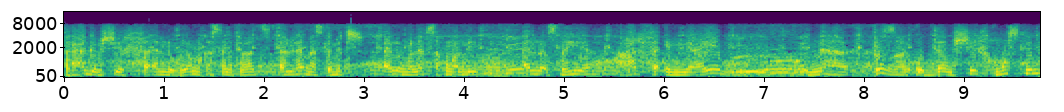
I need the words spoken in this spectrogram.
فتعجب الشيخ فقال له يومك اسلمت يا واد قال له لا ما أسلمتش. قال له امال لابسه خمار ليه؟ قال له أصل هي عارفة إن عيب إنها تظهر قدام شيخ مسلم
